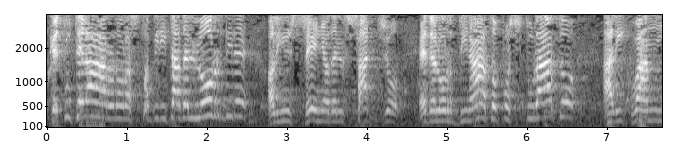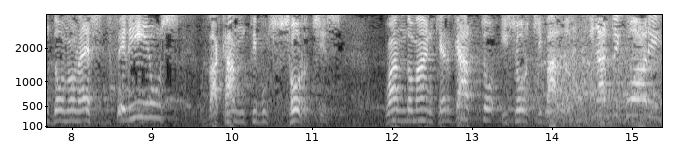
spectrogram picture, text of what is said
che tutelarono la stabilità dell'ordine all'insegna del saggio e dell'ordinato postulato aliquando non est felinus vacantibus sorcis. Quando manca il gatto, i sorci ballano. In alto i cuori!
